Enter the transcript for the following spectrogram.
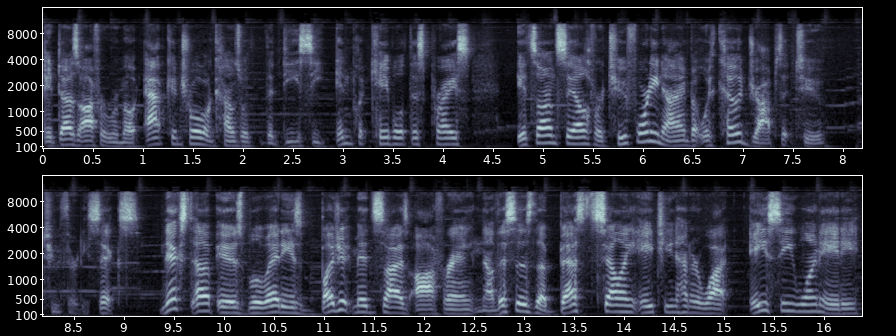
It does offer remote app control and comes with the DC input cable at this price. It's on sale for 249, but with code drops it to $236. Next up is Bluetti's budget midsize offering. Now this is the best-selling 1800 watt AC 180.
